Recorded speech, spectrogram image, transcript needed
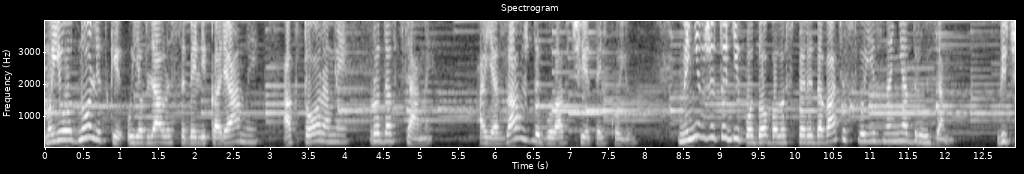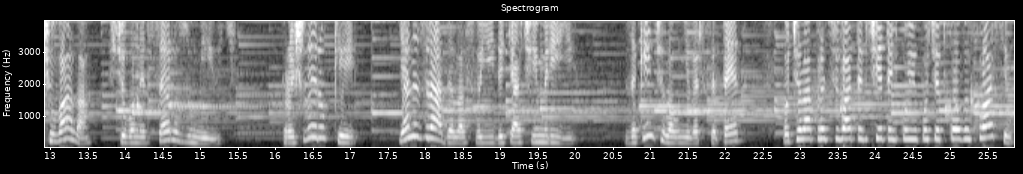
Мої однолітки уявляли себе лікарями, акторами, продавцями, а я завжди була вчителькою. Мені вже тоді подобалось передавати свої знання друзям. Відчувала, що вони все розуміють. Пройшли роки. Я не зрадила своїй дитячій мрії. Закінчила університет, почала працювати вчителькою початкових класів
